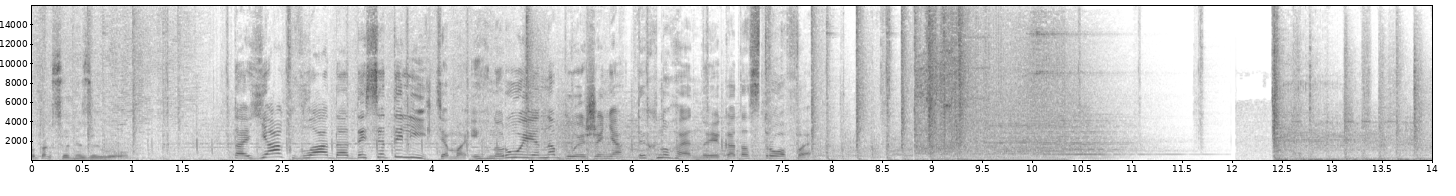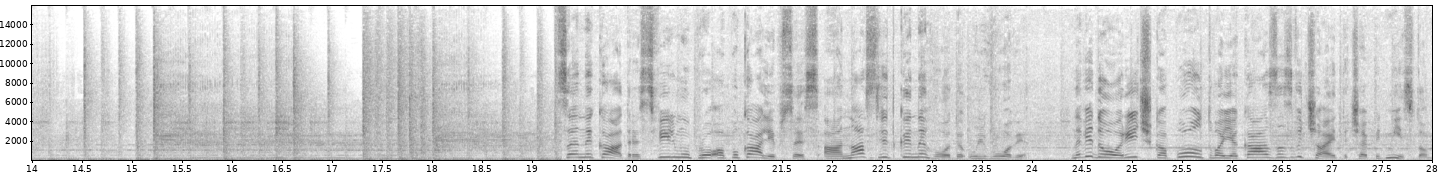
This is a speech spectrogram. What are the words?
Отак сьогодні зі Львовом. Та як влада десятиліттями ігнорує наближення техногенної катастрофи? Це не кадри з фільму про апокаліпсис, а наслідки негоди у Львові. На відео річка Полтва, яка зазвичай тече під містом.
